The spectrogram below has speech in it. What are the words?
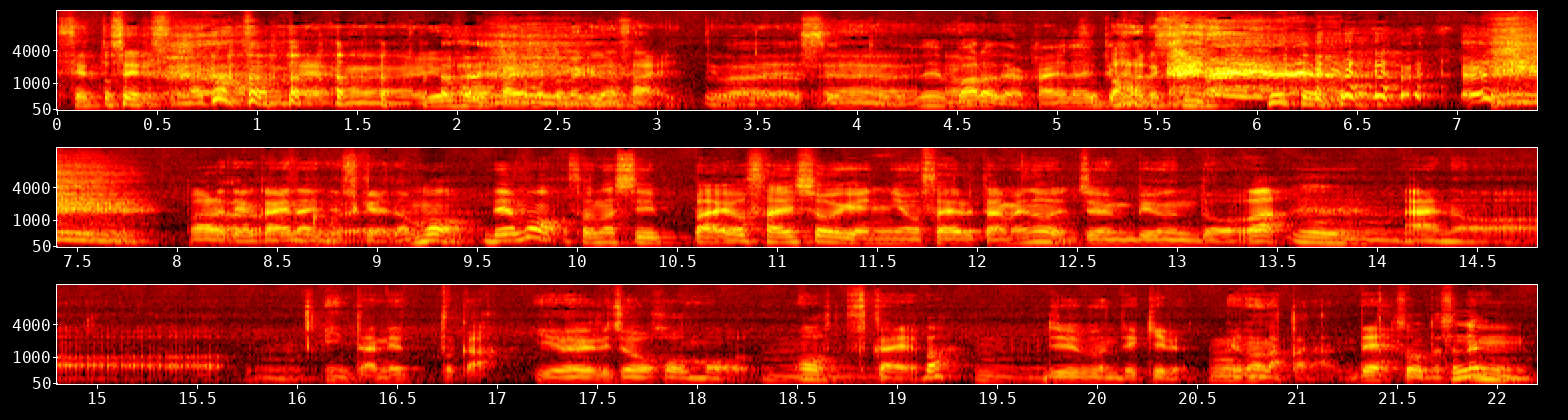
セットセールスになってますので、うん、両方お買い求めください。っていうことでセットでねうん。バラでは買えないバラで買えない。バラでは買えないんですけれどもでもその失敗を最小限に抑えるための準備運動は、うん。あのインターネットとかいろいろ情報網を使えばうん。十分できる世の中なんで、そうですね。ん。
